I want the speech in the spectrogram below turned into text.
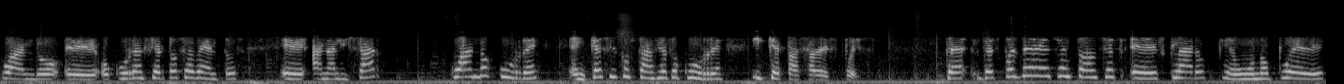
cuando eh, ocurren ciertos eventos, eh, analizar cuándo ocurre, en qué circunstancias ocurre y qué pasa después. De- después de eso, entonces, es claro que uno puede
